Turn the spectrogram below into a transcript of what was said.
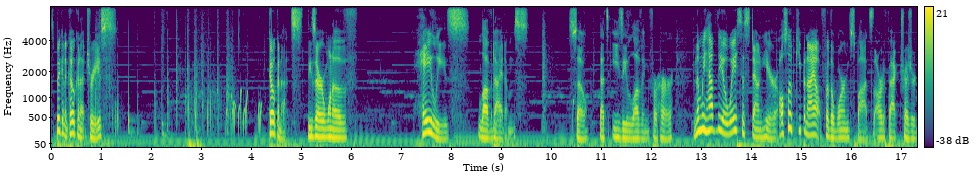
Speaking of coconut trees, coconuts. These are one of Haley's loved items. So that's easy loving for her. And then we have the oasis down here. Also keep an eye out for the worm spots, the artifact treasure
